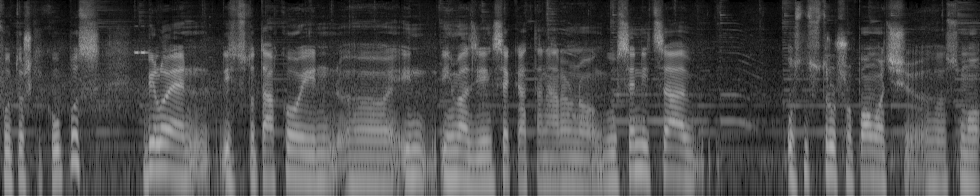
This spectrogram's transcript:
futuški kupus. Bilo je isto tako i invazija insekata, naravno gusenica. U stručnu pomoć smo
